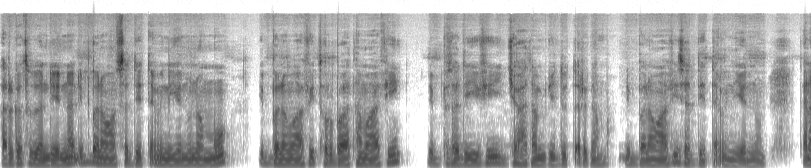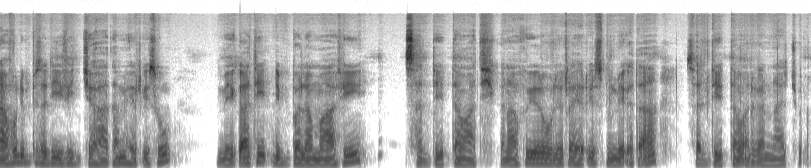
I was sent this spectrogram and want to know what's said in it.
argachuu dandeenya. Dhibba lamaaf saddeettamii jennuun ammoo dhibba lamaa fi torbaatamaa fi dhibba sadii fi jahatama jidduutti argama. Dhibba lamaa fi saddeettamii jennuun. Kanaafuu dhibba sadii fi jahatama hir'isuu meeqaati? Dhibba lamaa fi saddeettamaati. Kanaafuu yeroo walirraa hir'isnu meeqa ta'a? Saddeettama arganna jechuudha.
